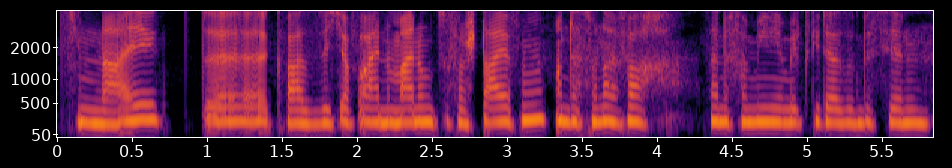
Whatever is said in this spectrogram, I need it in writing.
zu neigt, äh, quasi sich auf eine Meinung zu versteifen und dass man einfach seine Familienmitglieder so ein bisschen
